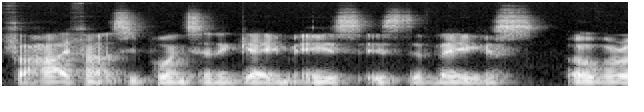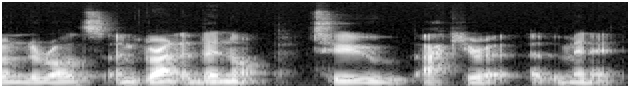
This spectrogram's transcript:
for high fantasy points in a game is is the Vegas over under odds. And granted, they're not too accurate at the minute.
